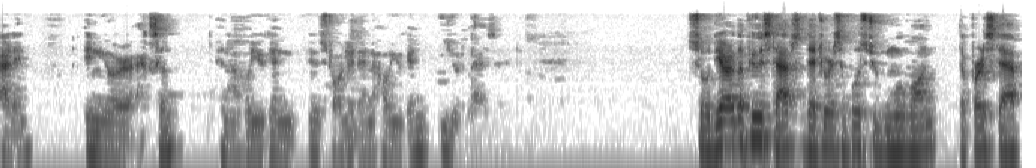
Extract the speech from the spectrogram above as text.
add-in in your Excel and how you can install it and how you can utilize it. So there are the few steps that you are supposed to move on. The first step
